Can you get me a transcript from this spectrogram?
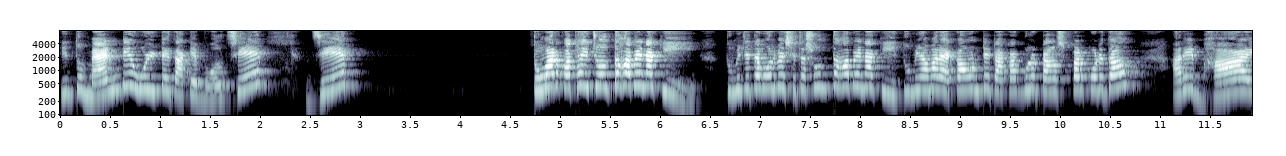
কিন্তু ম্যান্ডে উল্টে তাকে বলছে যে, তোমার কথাই চলতে হবে নাকি? তুমি যেটা বলবে সেটা শুনতে হবে নাকি? তুমি আমার অ্যাকাউন্টে টাকাগুলো ট্রান্সফার করে দাও? আরে ভাই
